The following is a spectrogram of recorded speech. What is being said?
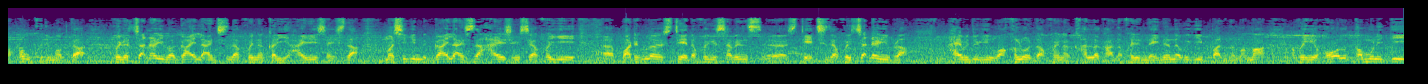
ꯃꯐꯝ ꯈꯨꯗꯤꯡꯃꯛꯇ ꯑꯩꯈꯣꯏꯅ ꯆꯠꯅꯔꯤꯕ ꯒꯥꯏꯗꯂꯥꯏꯟꯁꯤꯗ ꯑꯩꯈꯣꯏꯅ ꯀꯔꯤ ꯍꯥꯏꯔꯤ ꯁꯤꯁꯤꯗ ꯃꯁꯤꯒꯤ ꯒꯥꯏꯗꯂꯥꯏꯟꯁꯤꯗ ꯍꯥꯏꯔꯤꯁꯤꯡꯁꯦ ꯑꯩꯈꯣꯏꯒꯤ ꯄꯥꯔꯇꯤꯀꯨꯂꯔ ꯁ꯭ꯇꯦꯠ ꯑꯩꯈꯣꯏꯒꯤ ꯁꯕꯦꯟ ꯁ꯭ꯇꯦꯠꯁꯤꯗ ꯑꯩꯈꯣꯏ ꯆꯠꯅꯔꯤꯕ꯭ꯔꯥ ꯍꯥꯏꯕꯗꯨꯒꯤ ꯋꯥꯈꯜꯂꯣꯟꯗ ꯑꯩꯈꯣꯏꯅ ꯈꯜꯂꯀꯥꯟꯗ ꯑꯩꯈꯣꯏꯅ ꯅꯩꯅꯅꯕꯒꯤ ꯄꯥꯟꯗꯝ ꯑꯃ ꯑꯩꯈꯣꯏꯒꯤ whole community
